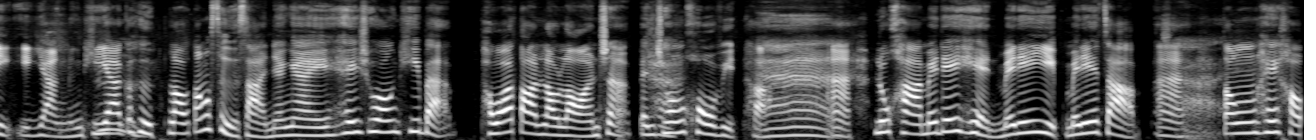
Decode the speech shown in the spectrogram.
อีกอีกอย่างหนึ่งที่ยากก็คือ เราต้องสื่อสารยังไงให้ช่วงที่แบบ เพราะว่าตอนเราลอนช์อะเป็นค่ะช่วงโควิดค่ะอ่าอะลูกค้าไม่ได้เห็นไม่ได้หยิบไม่ได้จับอะใช่ต้องให้เขา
